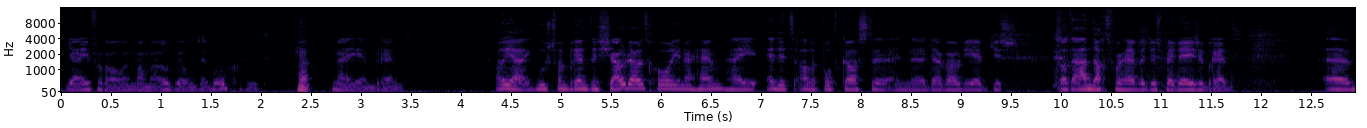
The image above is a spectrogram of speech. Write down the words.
jij vooral en mama ook wel ons hebben opgevoed. Ja. Mij en Brent. Oh ja, ik moest van Brent een shout-out gooien naar hem. Hij edit alle podcasten en eh, daar wou hij eventjes wat aandacht voor hebben, dus bij deze Brent. Ehm,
